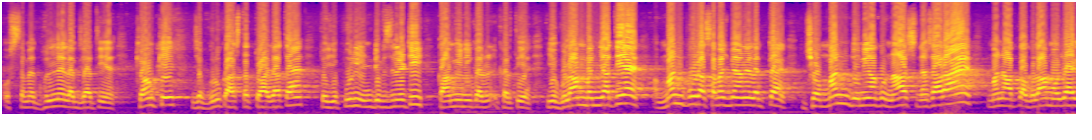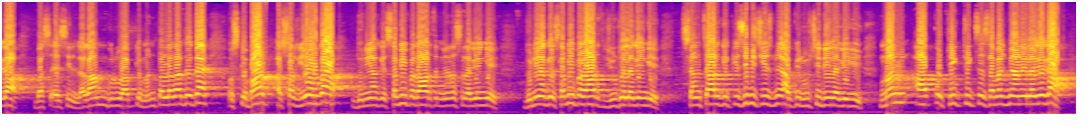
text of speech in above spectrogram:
उस समय घुलने लग जाती हैं। क्योंकि जब गुरु का अस्तित्व आ जाता है तो ये पूरी इंडिविजुअलिटी काम ही नहीं कर, करती है। ये गुलाम बन जाती है मन पूरा समझ में आने लगता है। जो मन दुनिया को नाश नचा रहा है मन आपका गुलाम हो जाएगा। बस ऐसी लगाम गुरु आपके मन पर लगा देता है। उसके बाद असर यह होगा दुनिया के सभी पदार्थ निरस लगेंगे। दुनिया के सभी पदार्थ झूठे लगेंगे। संसार के किसी भी चीज़ में आपकी रुचि नहीं लगेगी। मन आपको ठीक ठीक से समझ में आने लगेगा।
